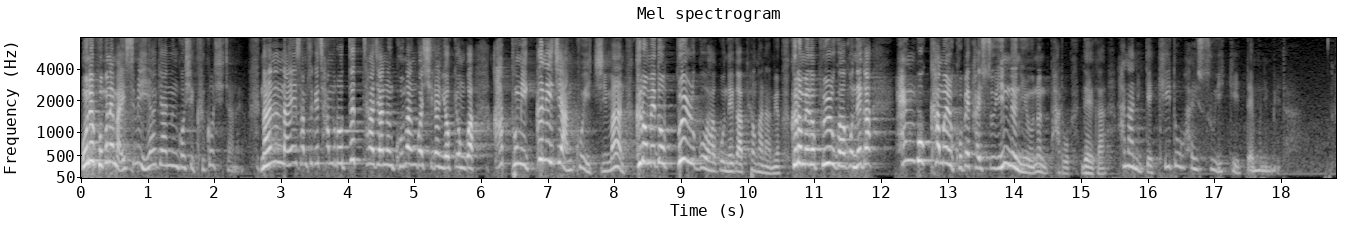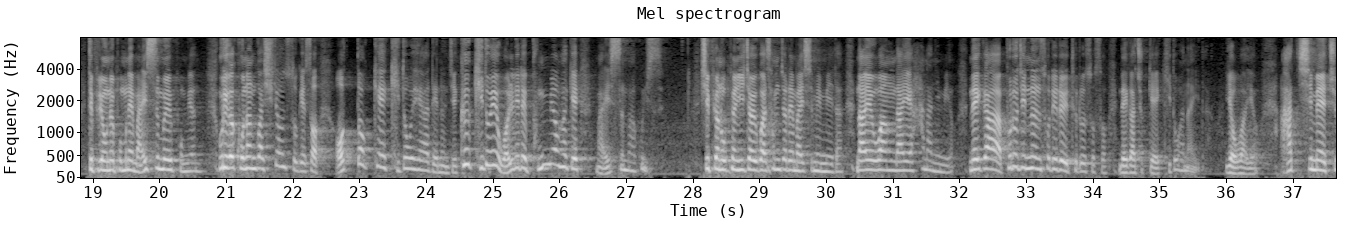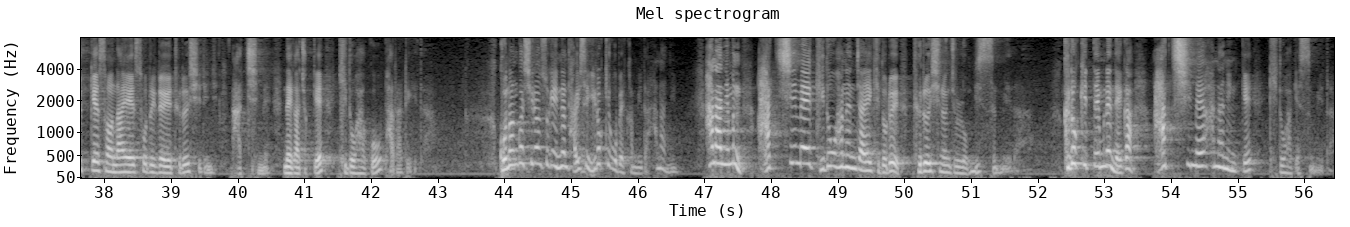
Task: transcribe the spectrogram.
오늘 본문의 말씀이 이야기하는 것이 그것이잖아요. 나는 나의 삶 속에 참으로 뜻하지 않은 고난과 시련, 역경과 아픔이 끊이지 않고 있지만 그럼에도 불구하고 내가 평안하며 그럼에도 불구하고 내가 행복함을 고백할 수 있는 이유는 바로 내가 하나님께 기도할 수 있기 때문입니다. 특별히 오늘 본문의 말씀을 보면 우리가 고난과 시련 속에서 어떻게 기도해야 되는지 그 기도의 원리를 분명하게 말씀하고 있어요. 시편 5편 2절과 3절의 말씀입니다. 나의 왕 나의 하나님이여 내가 부르짖는 소리를 들으소서 내가 주께 기도하나이다. 여호와여 아침에 주께서 나의 소리를 들으시리니 아침에 내가 주께 기도하고 바라리이다. 고난과 시련 속에 있는 다윗은 이렇게 고백합니다. 하나님 하나님은 아침에 기도하는 자의 기도를 들으시는 줄로 믿습니다. 그렇기 때문에 내가 아침에 하나님께 기도하겠습니다.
